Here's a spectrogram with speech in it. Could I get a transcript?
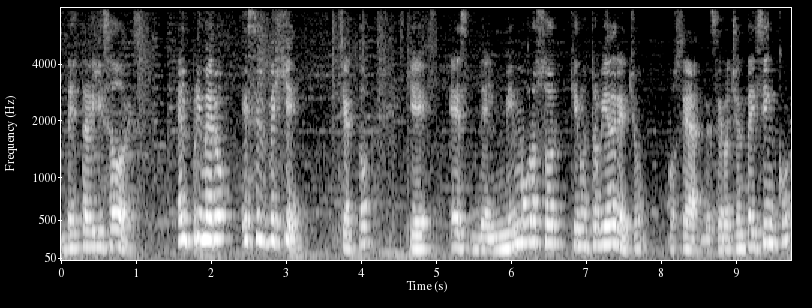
de estabilizadores. El primero es el VG, ¿cierto? Que es del mismo grosor que nuestro pie derecho, o sea, de 0,85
